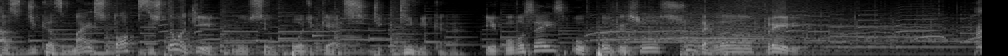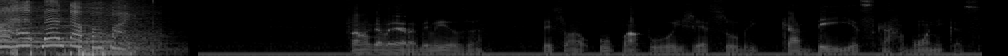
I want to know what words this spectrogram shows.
As dicas mais tops estão aqui no seu podcast de Química. E com vocês, o professor Suderlan Freire. Arrebenta, papai! Fala galera, beleza? Pessoal, o papo hoje é sobre cadeias carbônicas.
